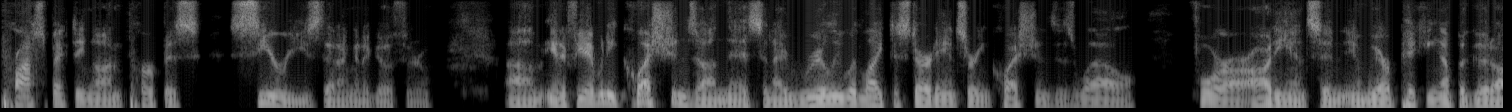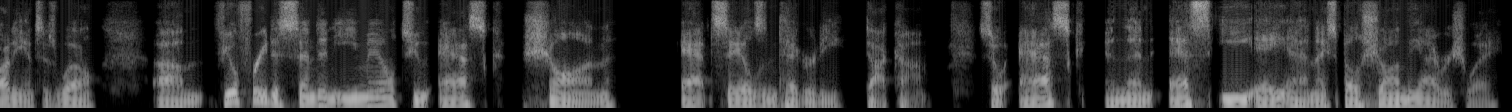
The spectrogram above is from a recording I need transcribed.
prospecting on purpose series that i'm going to go through. Um, and if you have any questions on this and i really would like to start answering questions as well for our audience, and, and we are picking up a good audience as well. Um, feel free to send an email to ask Sean at salesintegrity.com. So ask and then S E A N, I spell Sean the Irish way,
